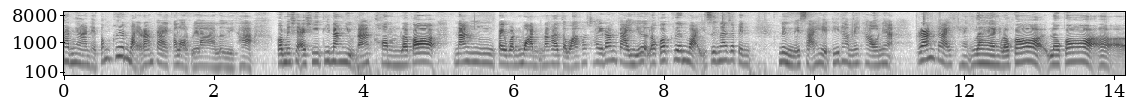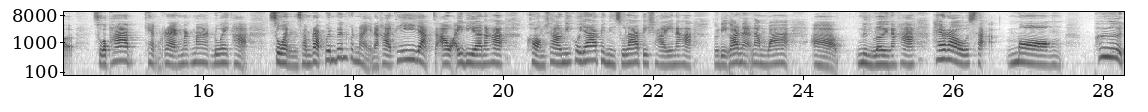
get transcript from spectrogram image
การงานเนี่ยต้องเคลื่อนไหวร่างกายตลอดเวลาเลยค่ะ ก็ไม่ใช่อาชีพที่นั่งอยู่หน้าคอม แล้วก็นั่งไปวันๆนะคะ แต่ว่าเขาใช้ร่างกายเยอะแล้วก็เคลื่อนไหว ซึ่งน่าจะเป็นหนึ่งในสาเหตุที่ทำให้เขาเนี่ยร่างกายแข็งแรงแล้วก็แล้วก็ สุขภาพแข็งแรงมาก ๆ ด้วยค่ะ ส่วนสำหรับเพื่อนๆ คนไหนนะคะ ที่อยากจะเอาไอเดียนะคะ ของชาวนิโคย่าเพนินซูล่าไปใช้นะคะหนูดีก็แนะนำว่าหนึ่งเลยนะคะ ให้เรามอง พืช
